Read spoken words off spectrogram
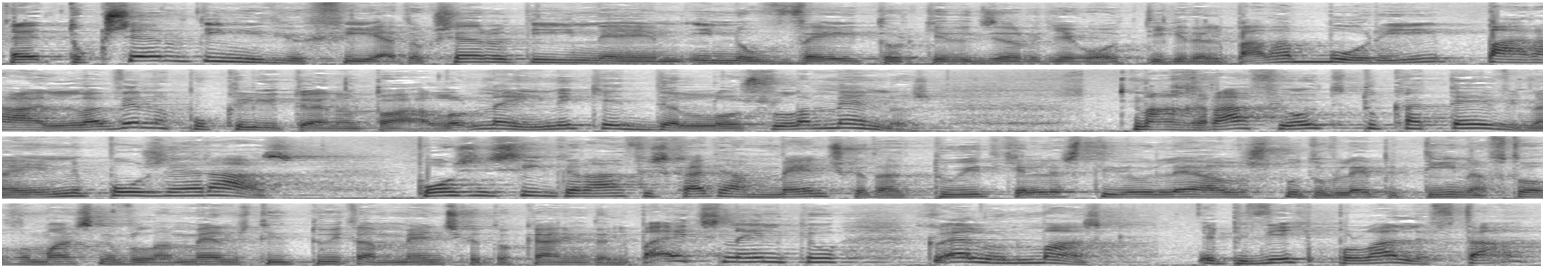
Ε, το ξέρω ότι είναι ιδιοφία, το ξέρω ότι είναι innovator και δεν ξέρω και εγώ τι κτλ. Αλλά μπορεί παράλληλα, δεν αποκλείει το ένα το άλλο, να είναι και εντελώς βλαμμένος. Να γράφει ό,τι του κατέβει, να είναι ποζεράς. Πώς εσύ γράφεις κάτι αμένου και τα tweet και λες τι λέει άλλος που το βλέπει, τι είναι αυτό, ο Θωμά είναι βλαμμένο, τι tweet αμένου και το κάνει κτλ. Έτσι να είναι και ο, και ο Elon Musk. Επειδή έχει πολλά λεφτά,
